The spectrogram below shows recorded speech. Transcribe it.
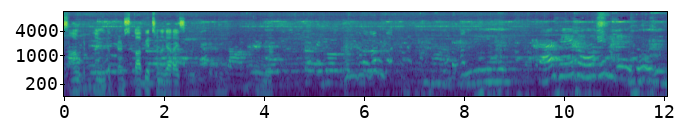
शाम के टाइम में तो फ्रेंड्स काफ़ी अच्छा नज़ारा है इस समय। राधे गोविंद गोविंद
